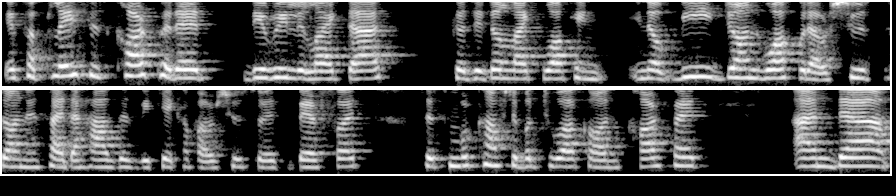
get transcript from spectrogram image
if a place is carpeted, they really like that because they don't like walking. You know, we don't walk with our shoes on inside the houses. We take off our shoes so it's barefoot. So it's more comfortable to walk on carpet. And uh,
